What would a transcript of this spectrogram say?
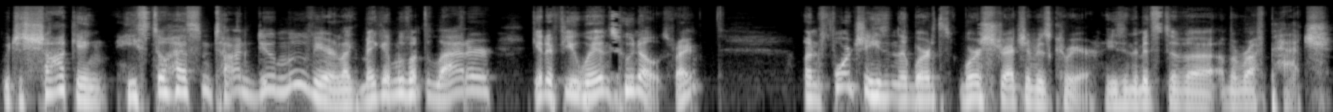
which is shocking, he still has some time to do a move here, like make a move up the ladder, get a few wins. Who knows, right? Unfortunately, he's in the worst, worst stretch of his career. He's in the midst of a, of a rough patch.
